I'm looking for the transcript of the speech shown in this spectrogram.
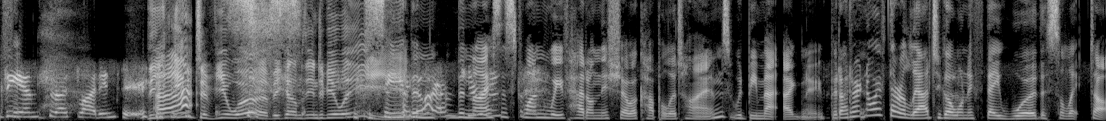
big fan. Should I slide into? the uh, interviewer becomes interviewee. See, I know, the, the nicest one we've had on this show a couple of times would be Matt Agnew, but I don't know if they're allowed to go on if they were the selector.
